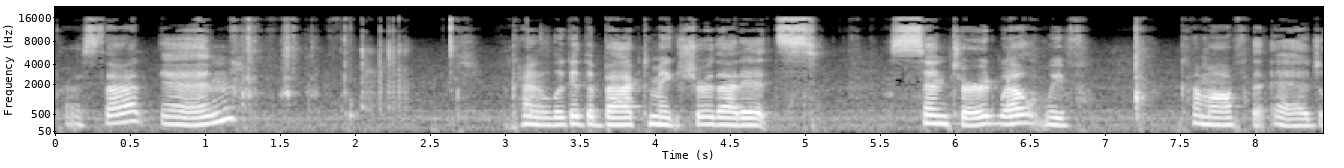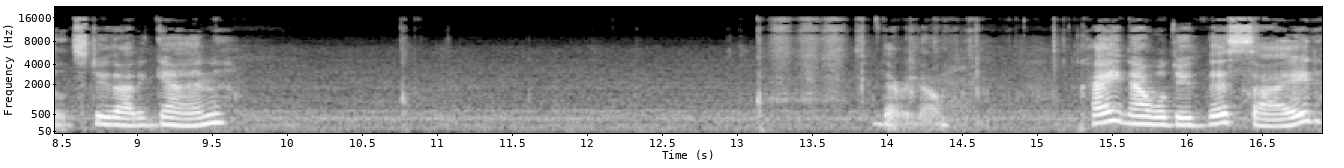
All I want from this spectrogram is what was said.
Press that in. Kind of look at the back to make sure that it's centered. Well, we've come off the edge. Let's do that again. There we go. Okay, now we'll do this side.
